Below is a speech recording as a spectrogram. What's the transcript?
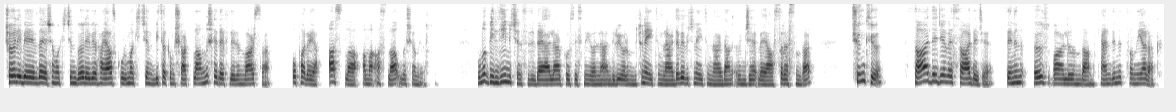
şöyle bir evde yaşamak için, böyle bir hayat kurmak için bir takım şartlanmış hedeflerin varsa o paraya asla ama asla ulaşamıyorsun. Bunu bildiğim için sizi değerler prosesine yönlendiriyorum bütün eğitimlerde ve bütün eğitimlerden önce veya sırasında. Çünkü sadece ve sadece senin öz varlığından kendini tanıyarak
